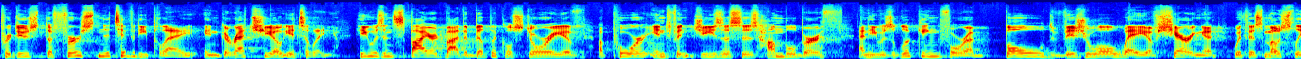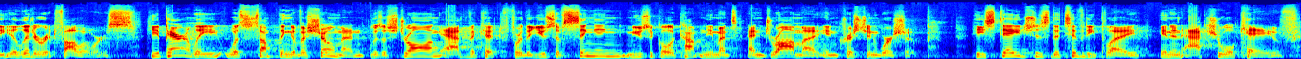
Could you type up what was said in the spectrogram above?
produced the first nativity play in Greccio, Italy. He was inspired by the biblical story of a poor infant Jesus' humble birth, and he was looking for a bold visual way of sharing it with his mostly illiterate followers. He apparently was something of a showman, he was a strong advocate for the use of singing, musical accompaniment, and drama in Christian worship. He staged his nativity play in an actual cave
